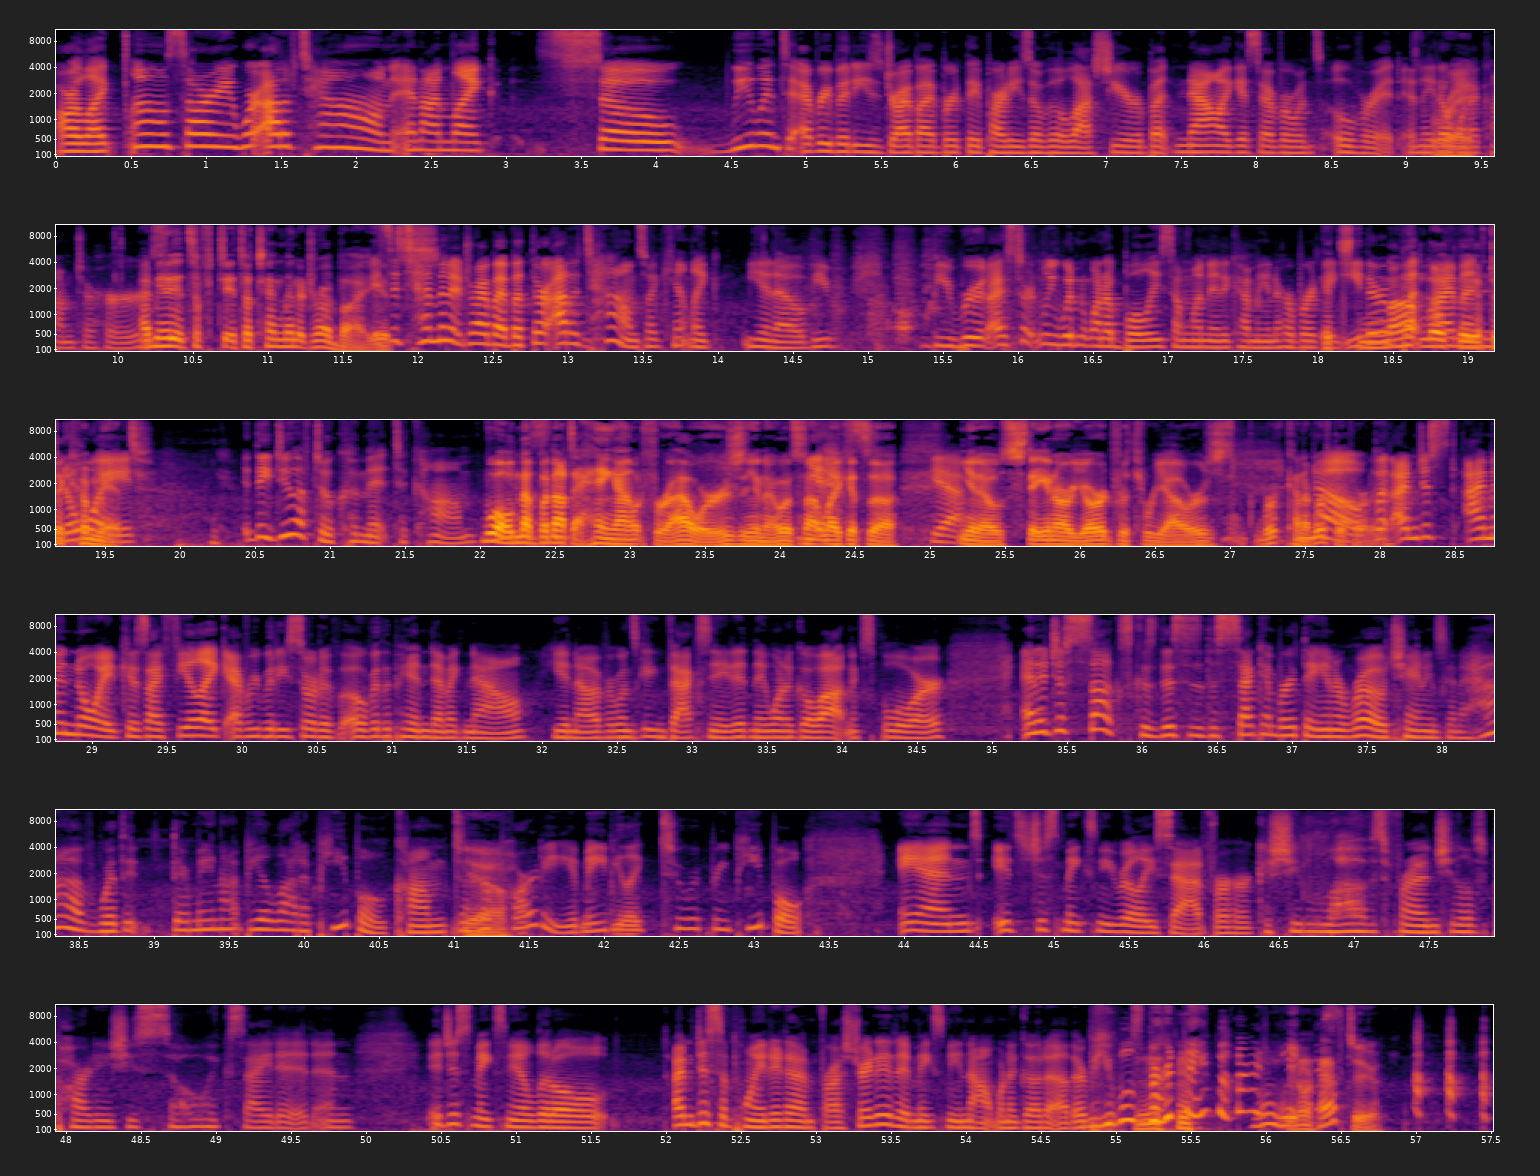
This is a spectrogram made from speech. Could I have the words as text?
are like, oh, sorry, we're out of town. And I'm like, so we went to everybody's drive-by birthday parties over the last year, but now I guess everyone's over it and they don't Right. want to come to hers. I mean, it's a it's a ten minute drive by. it's, a 10 minute drive by, but they're out of town, so I can't like, you know, be be rude. I certainly wouldn't want to bully someone into coming to her birthday It's either, but I'm they have to annoyed. They do have to commit to come. Well, not, but not to hang out for hours. You know, it's not like it's a Yeah. you know stay in our yard for three hours. We're kind of birthday party. but I'm just I'm annoyed because I feel like everybody's sort of over the pandemic now. You know, everyone's getting vaccinated and they want to go out and explore, and it just sucks because this is the second birthday in a row Channing's going to have where the, there may not be a lot of people come to Yeah. her party. It may be like two or three people. And it just makes me really sad for her because she loves friends. She loves parties. She's so excited. And it just makes me a little. I'm disappointed. I'm frustrated. It makes me not want to go to other people's birthday parties. we don't have to.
